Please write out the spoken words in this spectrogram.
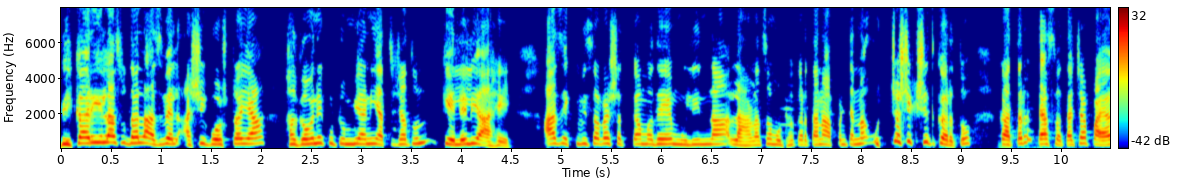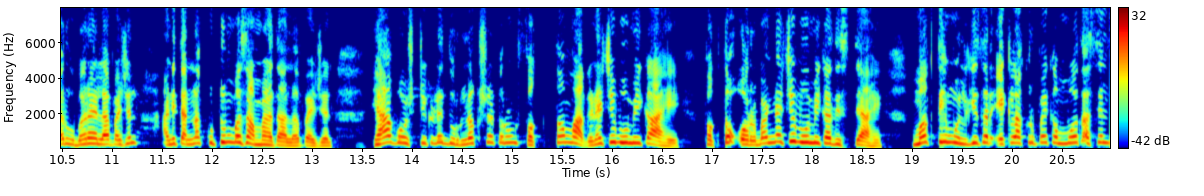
भिकारीला सुद्धा लाजवेल अशी गोष्ट या हगवणे कुटुंबियांनी याच्यातून केलेली आहे. आज एकविसाव्या शतकामध्ये मुलींना लहानाचं मोठं करताना आपण त्यांना उच्च शिक्षित करतो का तर त्या स्वतःच्या पायावर उभं राहायला पाहिजे आणि त्यांना कुटुंब सांभाळता आलं पाहिजे. ह्या गोष्टीकडे दुर्लक्ष करून फक्त मागण्याची भूमिका आहे फक्त ओरबडण्याची भूमिका दिसते आहे. मग ती मुलगी जर एक लाख रुपये कमवत असेल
